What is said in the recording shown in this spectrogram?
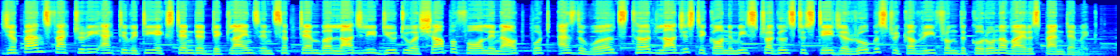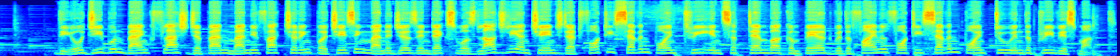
Japan's factory activity extended declines in September largely due to a sharper fall in output as the world's third largest economy struggles to stage a robust recovery from the coronavirus pandemic. The au Jibun Bank Flash Japan Manufacturing Purchasing Managers Index was largely unchanged at 47.3 in September compared with the final 47.2 in the previous month.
